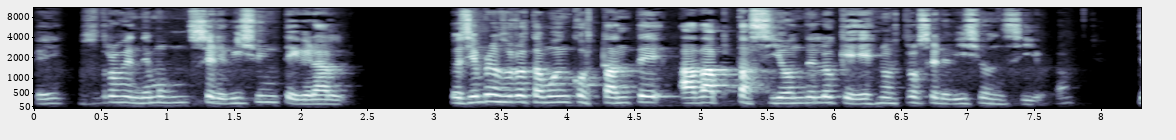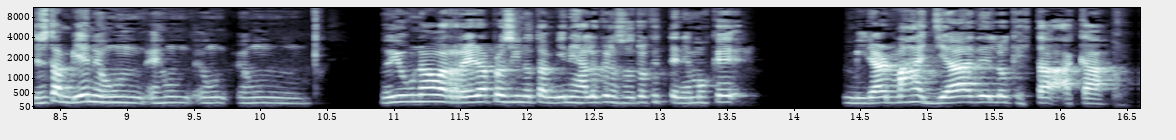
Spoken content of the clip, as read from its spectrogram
¿okay? nosotros vendemos un servicio integral. Entonces siempre nosotros estamos en constante adaptación de lo que es nuestro servicio en sí. Y eso también es un, es un, es un, es un, no digo una barrera, pero sino también es algo que nosotros que tenemos que mirar más allá de lo que está acá,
